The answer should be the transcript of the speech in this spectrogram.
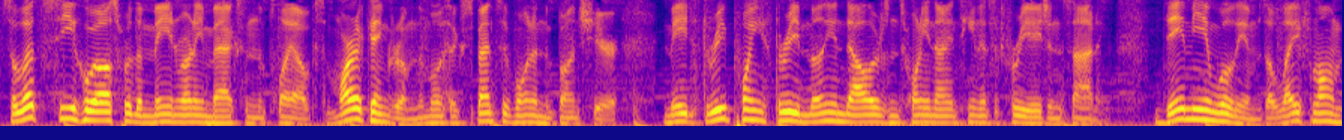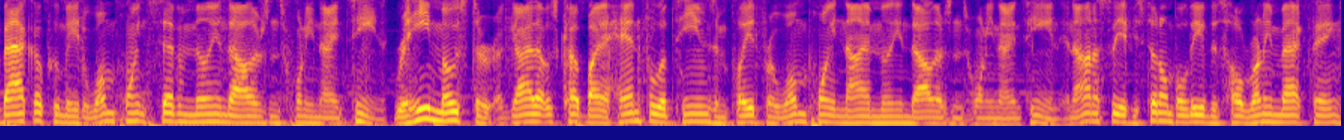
So let's see who else were the main running backs in the playoffs. Mark Ingram, the most expensive one in the bunch here, made $3.3 million in 2019 as a free agent signing. Damien Williams, a lifelong backup who made $1.7 million in 2019. Raheem Mostert, a guy that was cut by a handful of teams and played for $1.9 million in 2019. And honestly, if you still don't believe this whole running back thing,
